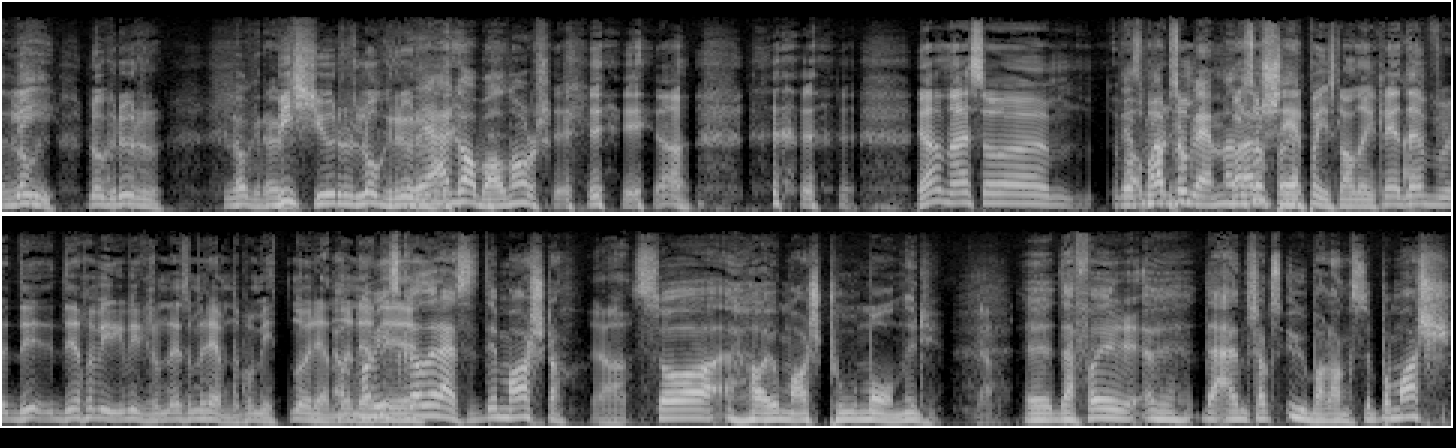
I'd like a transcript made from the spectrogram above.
Log, logrur. Logrur. Bikkjur logrur. Det er gammelnorsk. ja. ja, nei, så hva, som hva, er det som, hva er det som skjer på Island, egentlig? Det, det, det virker som det som revner på midten og Ja, renner når ned vi skal reise til Mars, da, Ja. så har jo Mars to måneder. Ja. Eh, Derfor eh, Det er en slags ubalanse på Mars.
